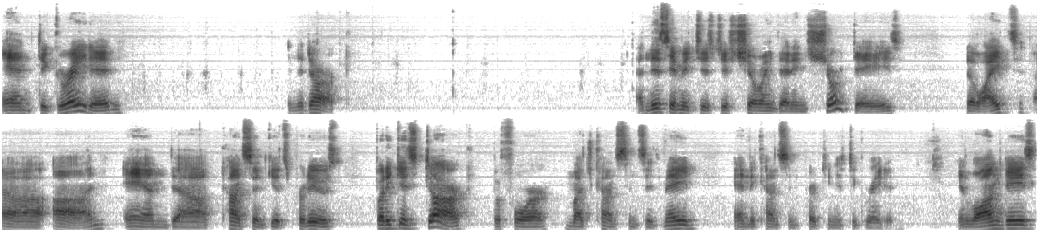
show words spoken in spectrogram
and degraded in the dark. And this image is just showing that in short days, the light's uh, on and uh, constans gets produced, but it gets dark before much constans is made and the constans protein is degraded. In long days,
